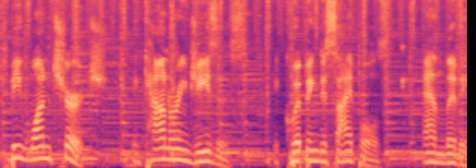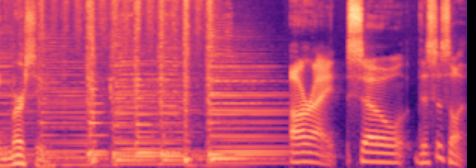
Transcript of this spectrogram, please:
to be one church, encountering Jesus, equipping disciples, and living mercy. All right, so this is a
